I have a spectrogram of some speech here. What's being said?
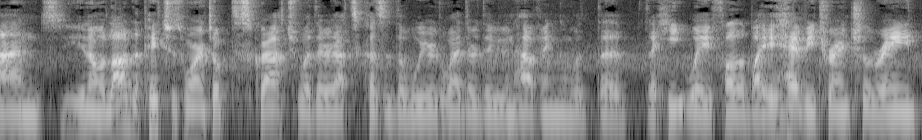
And you know, a lot of the pitches weren't up to scratch. Whether that's because of the weird weather they've been having with the the heat wave followed by heavy torrential rain,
